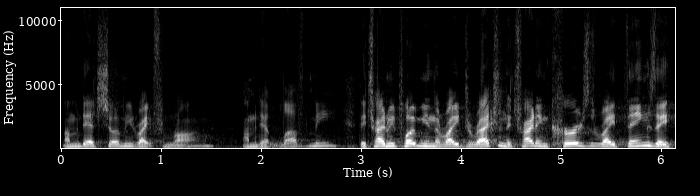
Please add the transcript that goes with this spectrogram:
Mom and dad showed me right from wrong. Mom and dad loved me. They tried to point me in the right direction. They tried to encourage the right things. They,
